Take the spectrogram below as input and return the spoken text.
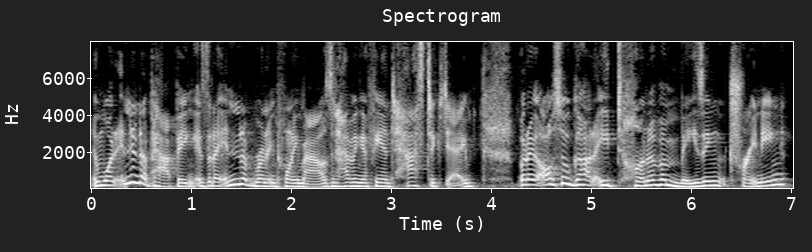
And what ended up happening is that I ended up running 20 miles and having a fantastic fantastic day. But I also got a ton of amazing training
